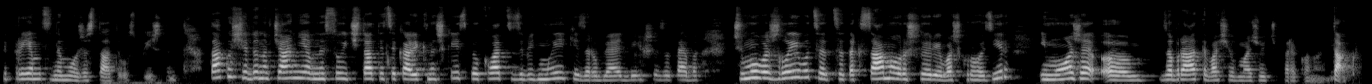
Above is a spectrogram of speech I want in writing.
підприємець не може стати успішним. Також ще до навчання я внесу і читати цікаві книжки і спілкуватися з людьми, які заробляють більше за тебе. Чому важливо це? Це так само розширює ваш кругозір і може е, забрати ваші обмежуючі переконання. Так,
